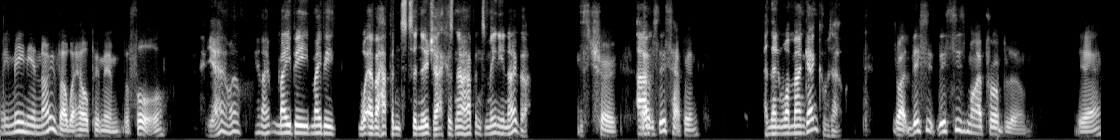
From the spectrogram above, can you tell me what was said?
I mean, Meanie and Nova were helping him before. Yeah, well, you know, maybe maybe whatever happened to New Jack has now happened to Meanie and Nova. It's true. Um, so this happened. and then one man gang comes out. Right, this is this is my problem. Yeah.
